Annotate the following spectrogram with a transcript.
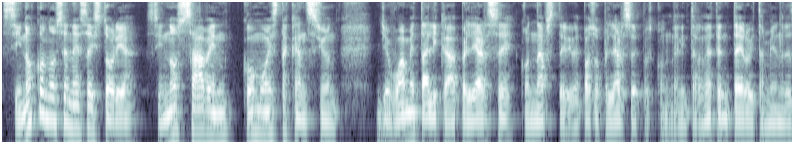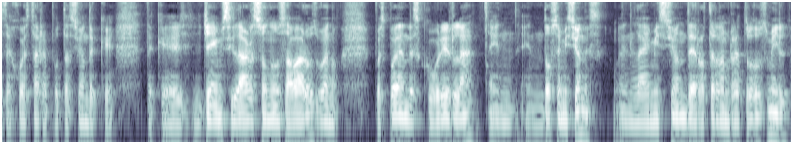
si no conocen esa historia, si no saben cómo esta canción llevó a Metallica a pelearse con Napster y de paso a pelearse pues con el internet entero y también les dejó esta reputación de que, de que James y Lars son unos avaros, bueno, pues pueden descubrirla en, en dos emisiones, en la emisión de Rotterdam Retro 2000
